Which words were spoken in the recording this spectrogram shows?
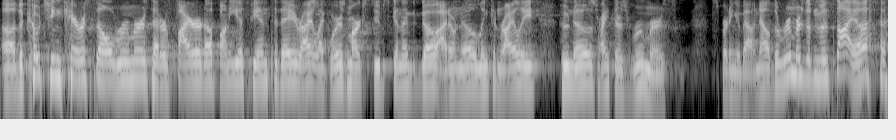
uh, the coaching carousel rumors that are fired up on ESPN today, right? Like, where's Mark Stoops going to go? I don't know. Lincoln Riley, who knows, right? There's rumors spreading about. Now, the rumors of the Messiah.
